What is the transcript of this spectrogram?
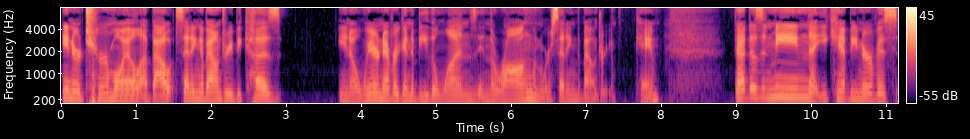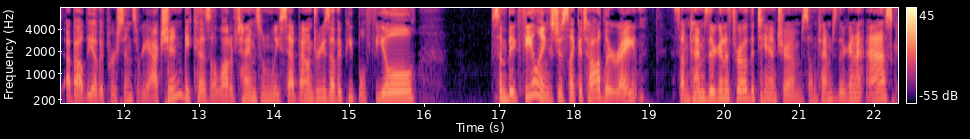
inner turmoil about setting a boundary because, you know, we're never going to be the ones in the wrong when we're setting the boundary. Okay. That doesn't mean that you can't be nervous about the other person's reaction because a lot of times when we set boundaries, other people feel some big feelings, just like a toddler, right? Sometimes they're going to throw the tantrum. Sometimes they're going to ask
